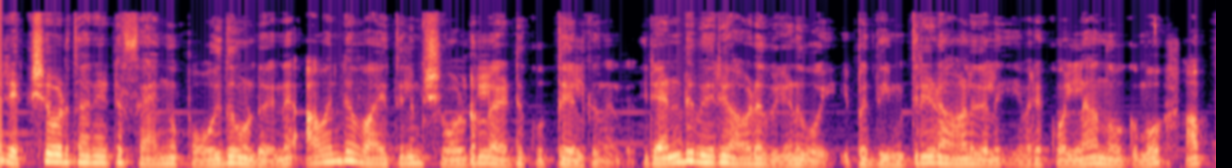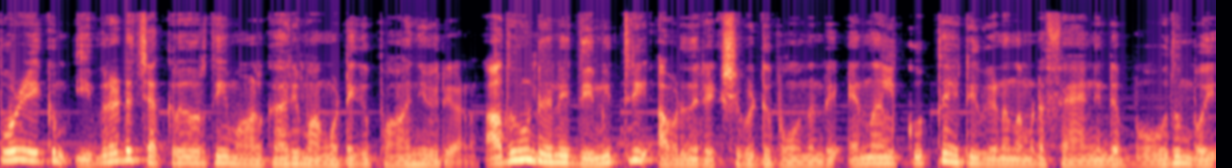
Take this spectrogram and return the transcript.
രക്ഷപ്പെടുത്താനായിട്ട് ഫാങ് പോയതുകൊണ്ട് തന്നെ അവന്റെ വയത്തിലും ഷോൾഡറിലായിട്ട് കുത്തേൽക്കുന്നുണ്ട് രണ്ടുപേരും അവിടെ വീണുപോയി. ഇപ്പൊ ദിമിത്രിയുടെ ആളുകൾ ഇവരെ കൊല്ലാൻ നോക്കുമ്പോൾ അപ്പോഴേക്കും ഇവരുടെ ചക്രവർത്തിയും ആൾക്കാരും അങ്ങോട്ടേക്ക് പാഞ്ഞു വരികയാണ്. അതുകൊണ്ട് തന്നെ ദിമിത്രി അവിടുന്ന് രക്ഷപ്പെട്ടു പോകുന്നുണ്ട്. എന്നാൽ കുത്തേറ്റ് വീണ നമ്മുടെ ഫാങ്ങിന്റെ ബോധം പോയി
